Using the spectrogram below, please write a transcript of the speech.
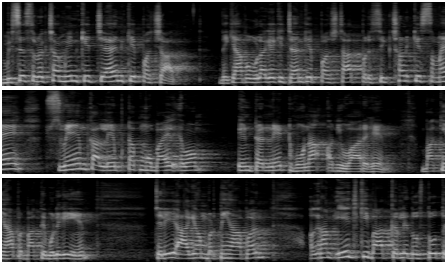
विशेष सुरक्षा मीन के चयन के पश्चात, देखिए यहाँ पर बोला गया कि चयन के पश्चात प्रशिक्षण के समय स्वयं का लैपटॉप, मोबाइल एवं इंटरनेट होना अनिवार्य है। बाकी यहाँ पर बातें बोली गई हैं। चलिए आगे हम बढ़ते हैं यहाँ पर। अगर हम एज की बात कर ले दोस्तों तो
